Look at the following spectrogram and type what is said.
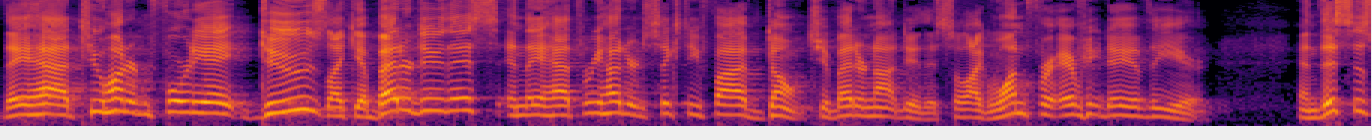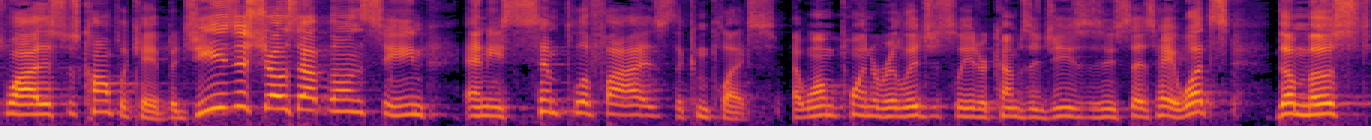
They had 248 do's, like you better do this, and they had 365 don'ts, you better not do this. So, like one for every day of the year. And this is why this was complicated. But Jesus shows up on the scene and he simplifies the complex. At one point, a religious leader comes to Jesus and he says, Hey, what's the most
